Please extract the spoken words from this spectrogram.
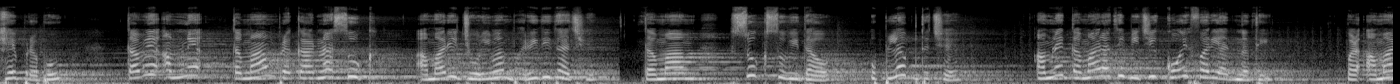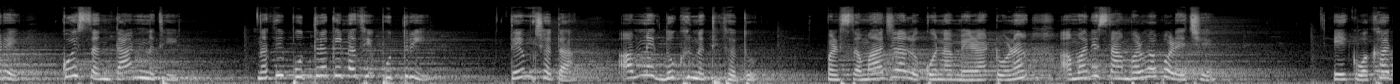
હે પ્રભુ, તમે અમને તમામ પ્રકારના સુખ અમારી જોડીમાં ભરી દીધા છે. તમામ સુખ સુવિધાઓ ઉપલબ્ધ છે. અમને તમારાથી બીજી કોઈ ફરિયાદ નથી, પણ અમારે કોઈ સંતાન નથી. નથી પુત્ર કે નથી પુત્રી, તેમ છતાં અમને દુઃખ નથી થતું. પણ સમાજના લોકોના મેળા ટોણા અમારે સાંભળવા પડે છે. એક વખત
